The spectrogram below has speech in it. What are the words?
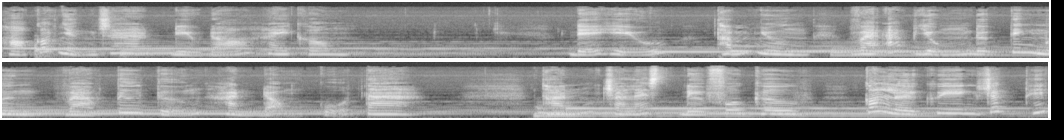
họ có nhận ra điều đó hay không để hiểu, thấm nhuần và áp dụng được tin mừng vào tư tưởng, hành động của ta. Thánh charles de foucault có lời khuyên rất thiết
